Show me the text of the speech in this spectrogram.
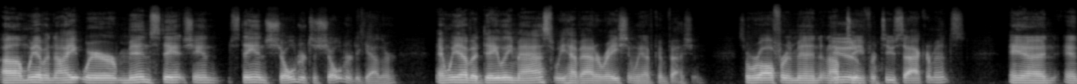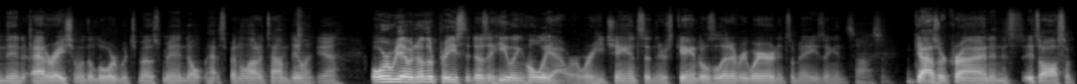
Um, we have a night where men stand stand shoulder to shoulder together, and we have a daily mass. We have adoration. We have confession. So we're offering men an opportunity for two sacraments, and and then adoration with the Lord, which most men don't have, spend a lot of time doing. yeah. Or we have another priest that does a healing holy hour where he chants and there's candles lit everywhere and it's amazing and It's awesome. guys are crying and it's it's awesome.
